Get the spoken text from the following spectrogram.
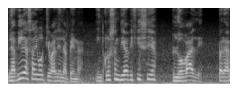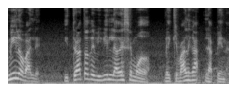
La vida es algo que vale la pena. Incluso en días difíciles lo vale. Para mí lo vale. Y trato de vivirla de ese modo, de que valga la pena.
